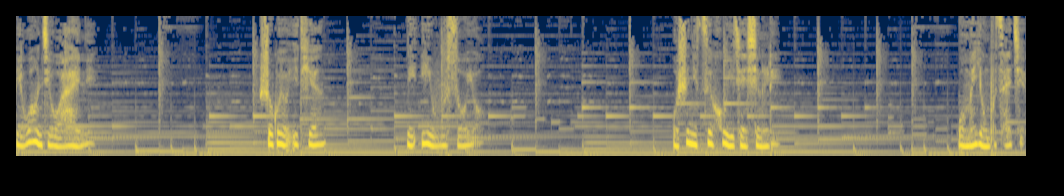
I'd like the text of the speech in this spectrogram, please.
别忘记我爱你。如果有一天你一无所有，我是你最后一件行李。我们永不再见。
